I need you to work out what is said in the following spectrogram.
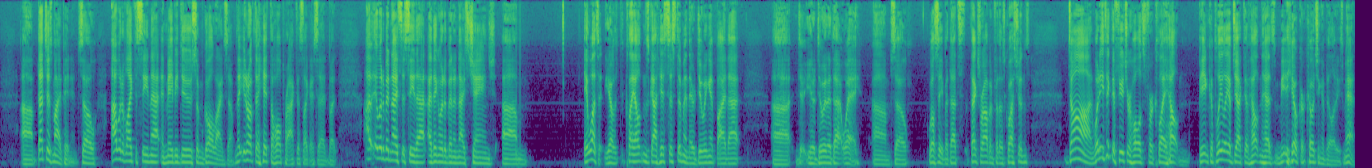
Um, that's just my opinion. So I would have liked to seen that and maybe do some goal line stuff. You don't have to hit the whole practice, like I said, but I, it would have been nice to see that. I think it would have been a nice change. Um, it wasn't. You know, Clay Helton's got his system, and they're doing it by that. Uh, you know, doing it that way. Um, so we'll see. But that's thanks, Robin, for those questions. Don, what do you think the future holds for Clay Helton? Being completely objective, Helton has mediocre coaching abilities. Man,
